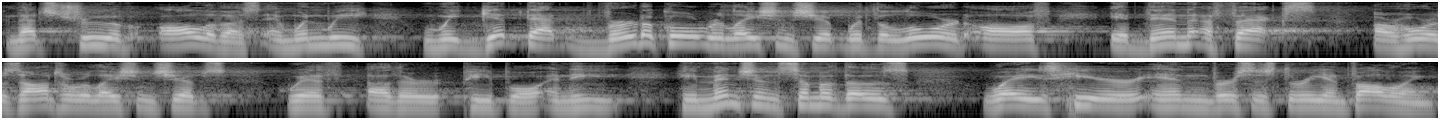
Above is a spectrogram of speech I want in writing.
And that's true of all of us. And when we, when we get that vertical relationship with the Lord off, it then affects our horizontal relationships with other people. And he, he mentions some of those ways here in verses 3 and following.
